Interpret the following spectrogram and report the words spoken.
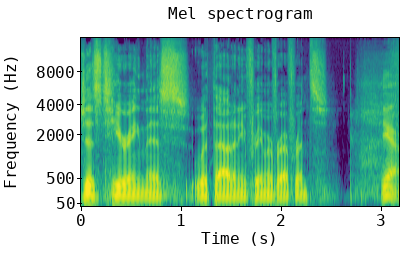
just hearing this without any frame of reference. Yeah.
